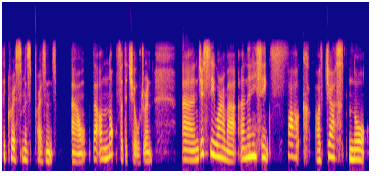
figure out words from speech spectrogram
the Christmas presents out that are not for the children and just see where I'm at. And then you think, fuck, I've just not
